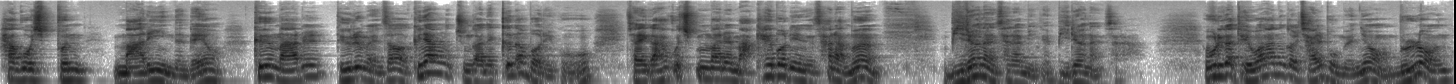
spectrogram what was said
하고 싶은 말이 있는데요. 그 말을 들으면서 그냥 중간에 끊어버리고 자기가 하고 싶은 말을 막 해버리는 사람은 미련한 거예요. 미련한 사람. 우리가 대화하는 걸 잘 보면요. 물론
